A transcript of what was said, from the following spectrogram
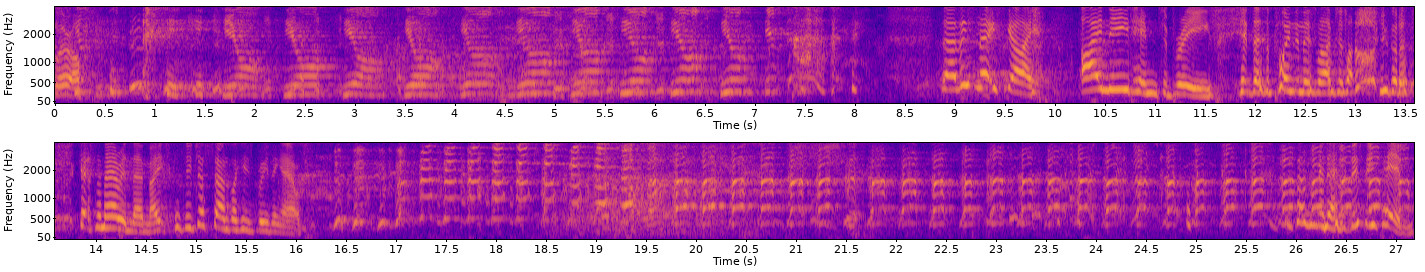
We're off. now, this next guy, I need him to breathe. There's a point in this where I'm just like, oh, you've got to get some air in there, mates, because he just sounds like he's breathing out. This is him.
